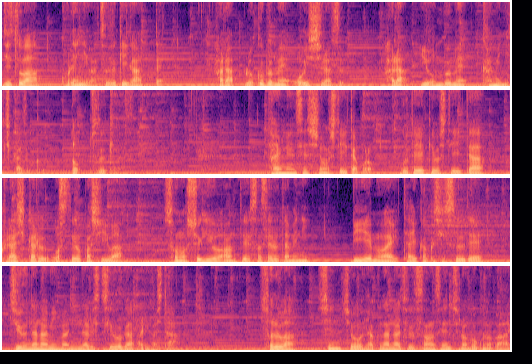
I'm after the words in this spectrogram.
実はこれには続きがあって腹六分目追い知らず。腹四分目神に近づく。と続きます。対面セッションをしていた頃ご提供していたクラシカルオステオパシーはその主義を安定させるために BMI 体格指数で17未満になる必要がありました。それは身長173センチの僕の場合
